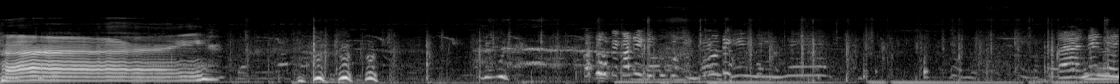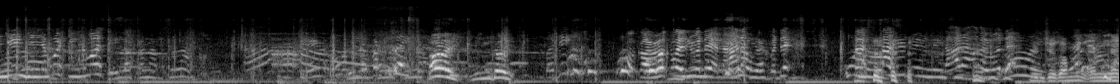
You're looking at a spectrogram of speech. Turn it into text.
Hai có tụi cái cái gì tụi cái cái cái cái nè nè nè nè mất đi mất đi là con làm sao Ơi, mình đây. Cởi bác lên vấn đề nó đâu vấn đề. Mình chưa có mình ăn nè.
